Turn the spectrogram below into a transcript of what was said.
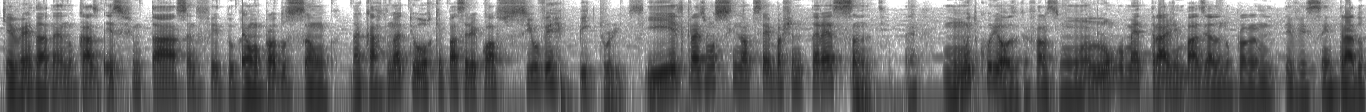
que é verdade, né? No caso, esse filme está sendo feito, é uma produção da Cartoon Network em parceria com a Silver Pictures. E ele traz uma sinopse aí bastante interessante. Né? Muito curiosa, que eu falo assim, uma longometragem baseada no programa de TV centrado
